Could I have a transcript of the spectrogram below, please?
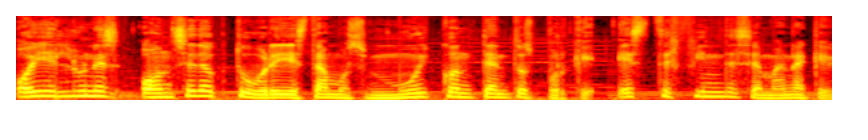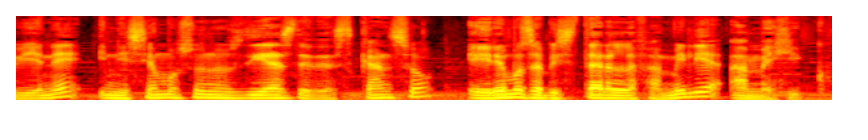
Hoy es lunes 11 de octubre y estamos muy contentos porque este fin de semana que viene iniciamos unos días de descanso e iremos a visitar a la familia a México.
